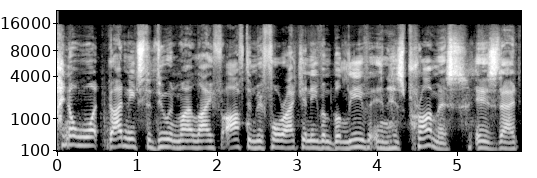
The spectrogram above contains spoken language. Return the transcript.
I know what God needs to do in my life often before I can even believe in His promise is that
